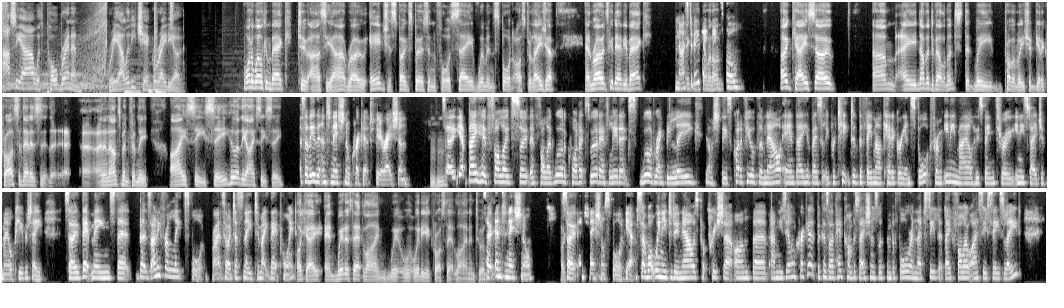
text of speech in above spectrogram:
RCR with Paul Brennan, Reality Check Radio. I want to welcome back to RCR Ro Edge, a spokesperson for Save Women's Sport Australasia. And Ro, it's good to have you back. Nice Thank to you be back. coming Thanks, Paul. Okay, so um, another development that we probably should get across, and that is uh, uh, an announcement from the ICC. Who are the ICC? So they're the International Cricket Federation. Mhm. So, yep, they have followed suit. They've followed World Aquatics, World Athletics, World Rugby League. Gosh, there's quite a few of them now. And they have basically protected the female category in sport from any male who's been through any stage of male puberty. So that means that, but it's only for elite sport, right? So I just need to make that point. Okay, and where does that line? Where where do you cross that line into? A So league? International. So international sport, yeah. So what we need to do now is put pressure on the um, New Zealand cricket because I've had conversations with them before and they've said that they follow ICC's lead.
